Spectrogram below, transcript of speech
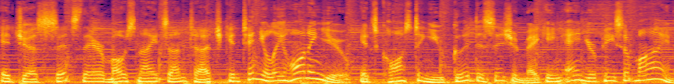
It just sits there most nights untouched, continually haunting you. It's costing you good decision making and your peace of mind.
